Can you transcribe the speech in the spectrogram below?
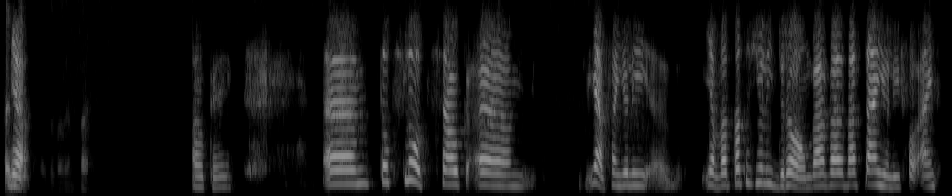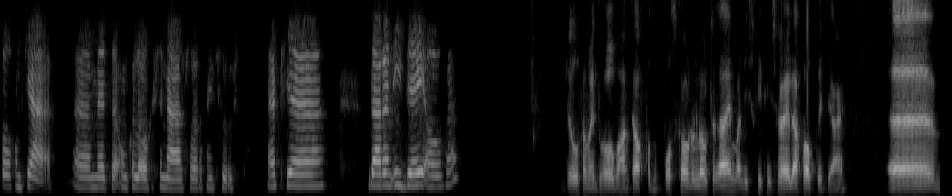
Geen Ja. bijzonderheden daarin. Nee. Oké. Ehm, tot slot zou ik ehm, ja, van jullie, eh, ja, wat, wat is jullie droom? Waar, waar, waar staan jullie voor eind volgend jaar eh, met de oncologische nazorg in Soest? Heb je daar een idee over? deel van mijn dromen hangt af van de postcode loterij, maar die schiet niet zo heel erg op dit jaar. Ehm,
